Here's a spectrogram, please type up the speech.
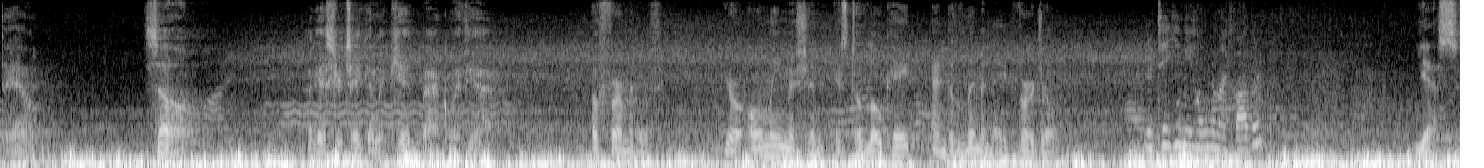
Damn. So, I guess you're taking the kid back with you. Affirmative. Your only mission is to locate and eliminate Virgil. You're taking me home to my father? Yes.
